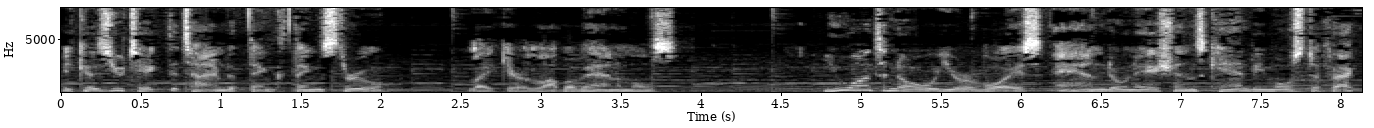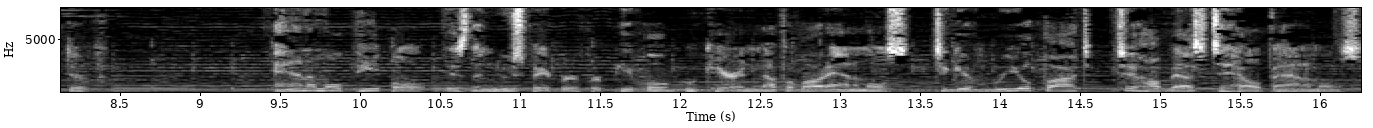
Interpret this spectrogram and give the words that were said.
Because you take the time to think things through, like your love of animals. You want to know where your voice and donations can be most effective. Animal People is the newspaper for people who care enough about animals to give real thought to how best to help animals.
